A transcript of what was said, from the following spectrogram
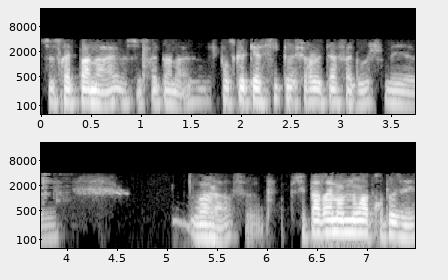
ce serait pas mal. Ce serait pas mal. Je pense que Cassie peut faire le taf à gauche, mais voilà, j'ai pas vraiment de nom à proposer.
